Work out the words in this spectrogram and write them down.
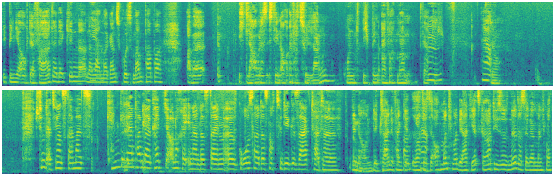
Ich bin ja auch der Vater der Kinder, und dann ja. war mal ganz kurz Mam, Papa, aber ich glaube, das ist denen auch einfach zu lang und ich bin einfach Mam, fertig. Mhm. Ja. So. Stimmt, als wir uns damals kennengelernt haben, da kann ich mich auch noch erinnern, dass dein äh, Großer das noch zu dir gesagt hatte. Genau, und der Kleine fängt jetzt, sagt ja. das ja auch manchmal, der hat jetzt gerade diese, ne, dass er dann manchmal,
